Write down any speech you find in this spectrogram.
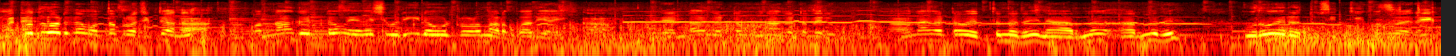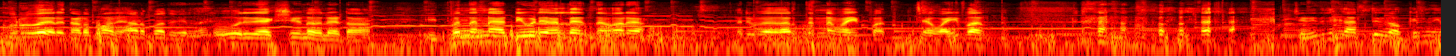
മുപ്പത് കോടിന്റെ മൊത്തം പ്രൊജക്റ്റ് ആണ് ഒന്നാം ഘട്ടം ഏകദേശം ഒരു കിലോമീറ്ററോളം നടപ്പാതെയായി രണ്ടാം ഘട്ടം മൂന്നാം ഘട്ടം വരും. മൂന്നാം ഘട്ടം എത്തുന്നത് ഞാൻ അറിഞ്ഞ് അറിഞ്ഞത് കുറുവരെ എത്തും സിറ്റി കുറുവരെ ഈ കുറുവ വരെ. നടപ്പാതെ നടപ്പാതെ വരുന്നത്. ഒരു രക്ഷയുണ്ടാവില്ല കേട്ടോ. ഇപ്പം തന്നെ അടിപൊളി നല്ല എന്താ പറയാ ഒരു വേറെ തന്നെ വൈബാ വൈബാണ് ഇതിൽ കറക്റ്റ് ലൊക്കേഷൻ നീ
